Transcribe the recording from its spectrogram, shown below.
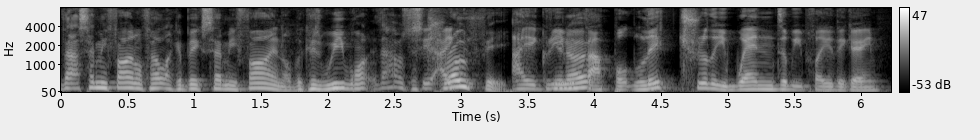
that semi final felt like a big semi final because we want that was a See, trophy. I, I agree you know? with that, but literally, when do we play the game?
